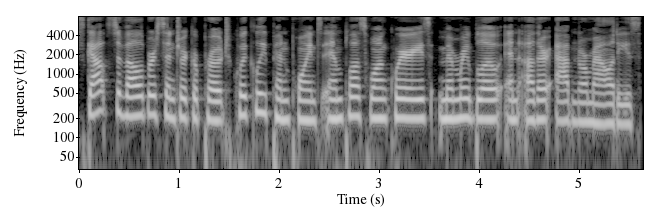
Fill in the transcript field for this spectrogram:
Scout's developer centric approach quickly pinpoints N plus one queries, memory bloat, and other abnormalities.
